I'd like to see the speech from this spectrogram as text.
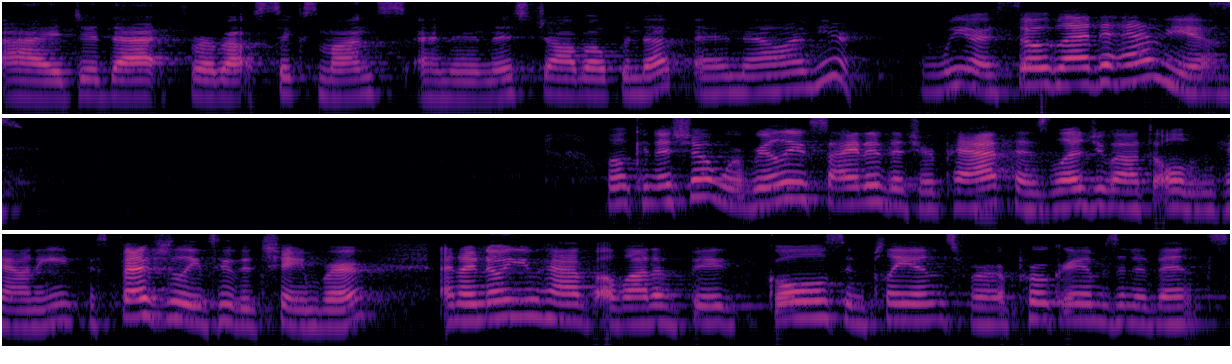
I did that for about six months, and then this job opened up, and now I'm here. And we are so glad to have you. Well, Kanisha, we're really excited that your path has led you out to Oldham County, especially to the Chamber. And I know you have a lot of big goals and plans for our programs and events.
